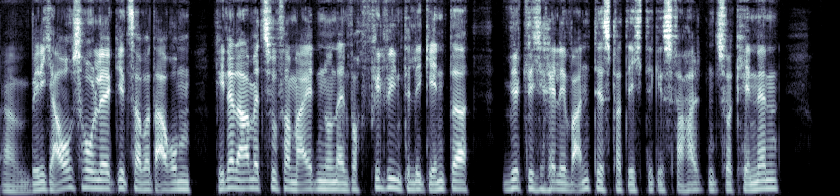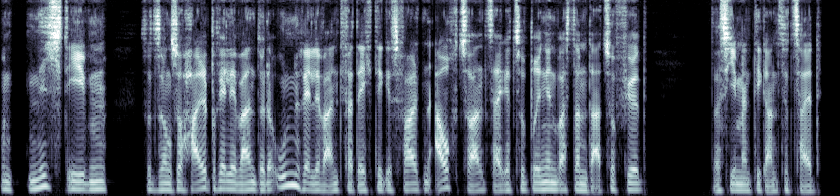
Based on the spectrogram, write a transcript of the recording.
Ähm, wenn ich aushole, geht es aber darum, Fehlernahme zu vermeiden und einfach viel, viel intelligenter wirklich relevantes, verdächtiges Verhalten zu erkennen und nicht eben sozusagen so halbrelevant oder unrelevant verdächtiges Verhalten auch zur Anzeige zu bringen, was dann dazu führt, dass jemand die ganze Zeit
